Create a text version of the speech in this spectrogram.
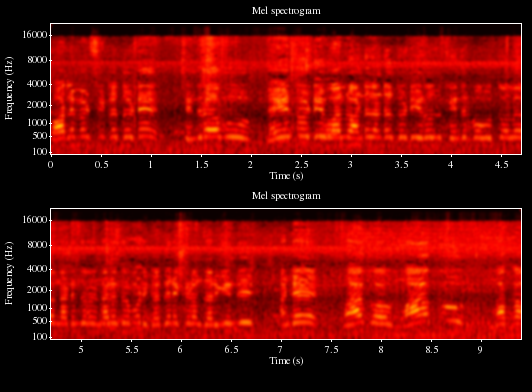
పార్లమెంట్ సీట్లతోటే చంద్రబాబు దయతోటి వాళ్ళు అండదండలతోటి ఈరోజు కేంద్ర ప్రభుత్వంలో నరేంద్ర నరేంద్ర మోడీ గద్దెనెక్కడం జరిగింది. అంటే మాకు మాకు మాకు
